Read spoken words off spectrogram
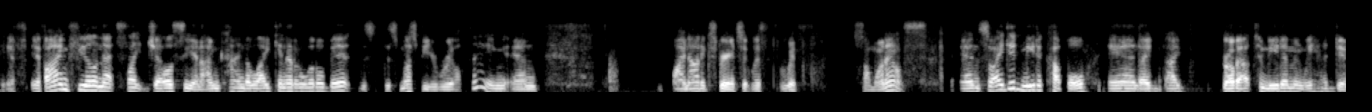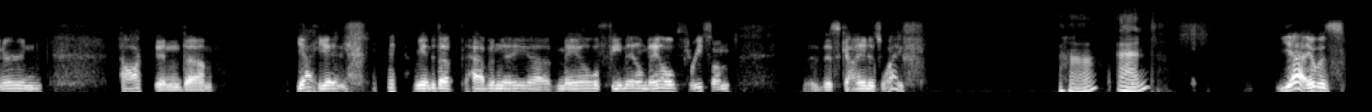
If if I'm feeling that slight jealousy and I'm kind of liking it a little bit, this this must be a real thing and why not experience it with with someone else. And so I did meet a couple, and I, I drove out to meet him, and we had dinner and talked, and um, yeah, he we ended up having a uh, male female male threesome. This guy and his wife. Huh? And Yeah, it was.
